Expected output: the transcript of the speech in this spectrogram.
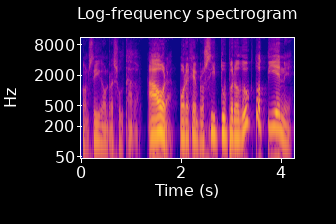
consiga un resultado. Ahora, por ejemplo, si tu producto tiene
